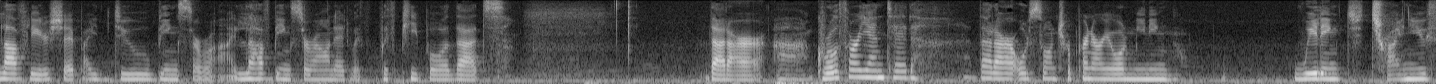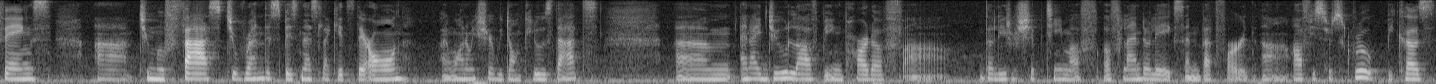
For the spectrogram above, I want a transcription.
love leadership. I do being. Sur- I love being surrounded with with people that that are uh, growth oriented, that are also entrepreneurial, meaning willing to try new things, uh, to move fast, to run this business like it's their own. I want to make sure we don't lose that. Um, and I do love being part of uh, the leadership team of, of Land O'Lakes and Bedford uh, Officers Group because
